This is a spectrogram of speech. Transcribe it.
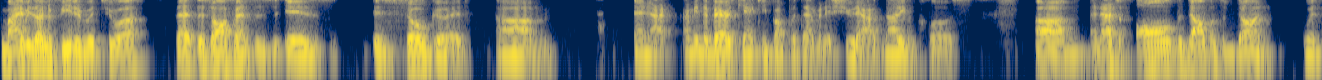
Miami's undefeated with Tua. That this offense is is is so good. Um, and I, I mean the Bears can't keep up with them in a shootout, not even close. Um, and that's all the Dolphins have done with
